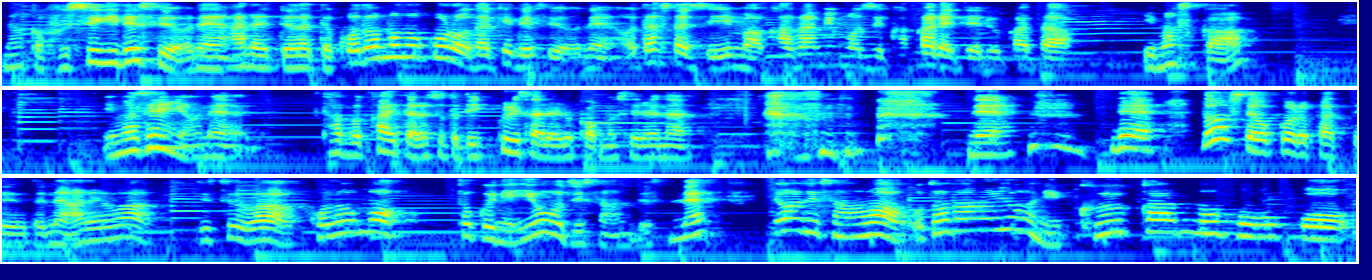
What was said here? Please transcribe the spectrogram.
なんか不思議ですよね。あれってだって子供の頃だけですよね。私たち今鏡文字書かれてる方いますか？いませんよね。多分書いたらちょっとびっくりされるかもしれない。ね。で、どうして起こるかっていうとね、あれは実は子供、特に幼児さんですね。幼児さんは大人のように空間の方向、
